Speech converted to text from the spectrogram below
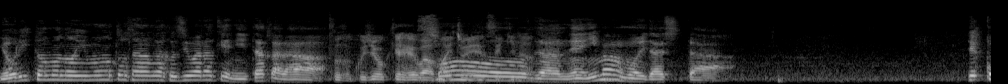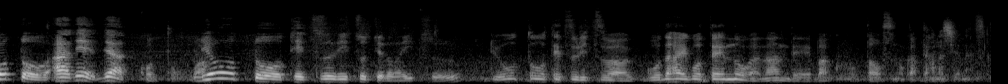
頼朝の妹さんが藤原家にいたからそうそう九条家はまあ一応縁石なんでそうだね今思い出した、ってことあでじゃことはあ両党設立っていうのはいつ両党設立は後醍醐天皇がなんで幕府を倒すのかって話じゃないですか。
